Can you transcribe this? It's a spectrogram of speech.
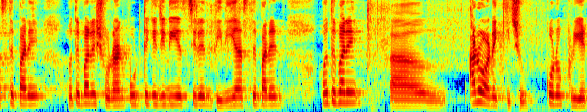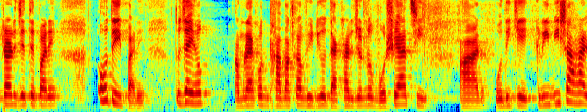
আসতে পারে, হতে পারে সোনারপুর থেকে যিনি এসেছিলেন তিনি আসতে পারেন, হতে পারে আরও অনেক কিছু। কোনো ক্রিয়েটার যেতে পারে, হতেই পারে। তো যাই হোক, আমরা এখন ধামাকা ভিডিও দেখার জন্য বসে আছি, আর ওদিকে কৃমি সাহার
